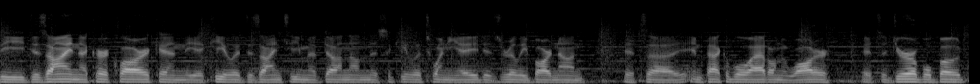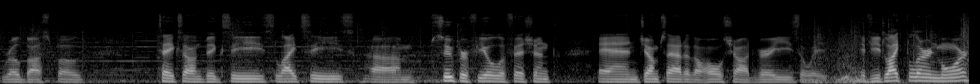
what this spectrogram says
The design that Kurt Clark and the Aquila design team have done on this Aquila 28 is really bar none. It's uh, impeccable out on the water. It's a durable boat, robust boat, takes on big seas, light seas, um, super fuel efficient, and jumps out of the hole shot very easily. If you'd like to learn more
